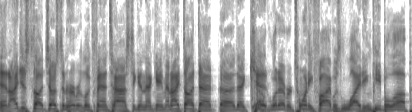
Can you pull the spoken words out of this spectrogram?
And I just thought Justin Herbert looked fantastic in that game. And I thought that uh, that kid, whatever, 25, was lighting people up.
